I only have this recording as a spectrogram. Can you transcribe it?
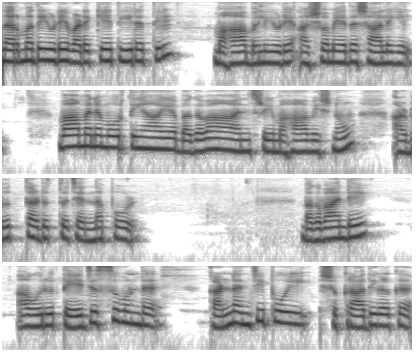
നർമ്മദയുടെ വടക്കേ തീരത്തിൽ മഹാബലിയുടെ അശ്വമേധശാലയിൽ വാമനമൂർത്തിയായ ഭഗവാൻ ശ്രീ മഹാവിഷ്ണു അടുത്തടുത്തു ചെന്നപ്പോൾ ഭഗവാന്റെ ആ ഒരു തേജസ് കൊണ്ട് കണ്ണഞ്ചിപ്പോയി ശുക്രാദികൾക്ക്.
